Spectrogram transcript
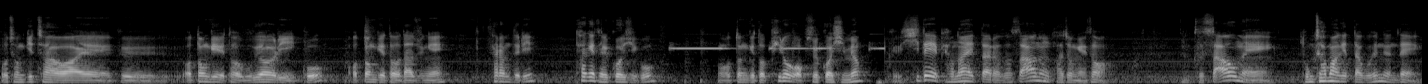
뭐 전기차와의 그 어떤 게 더 우열이 있고 어떤 게 더 나중에 사람들이 타게 될 것이고 뭐 어떤 게 더 필요가 없을 것이며 그 시대의 변화에 따라서 싸우는 과정에서 그 싸움에 동참하겠다고 했는데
